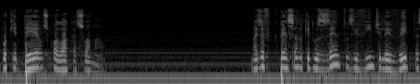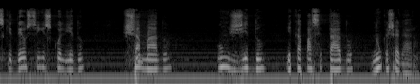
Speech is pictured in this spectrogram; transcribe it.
porque Deus coloca a sua mão. Mas eu fico pensando que 220 levitas que Deus tinha escolhido, chamado, ungido e capacitado, nunca chegaram.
